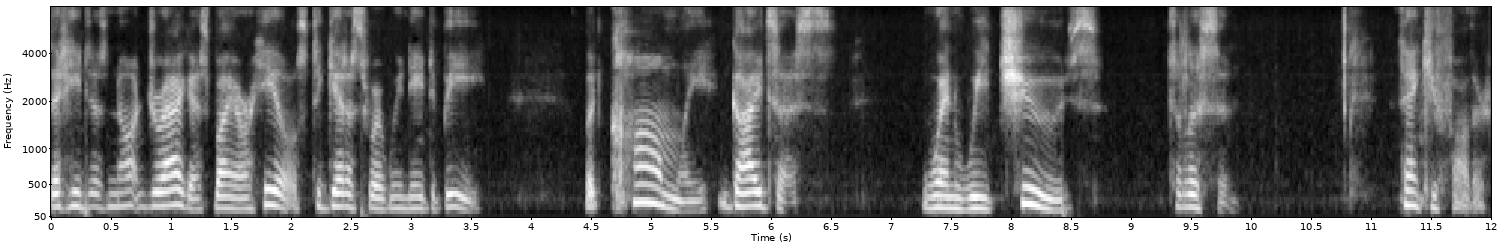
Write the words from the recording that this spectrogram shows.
that He does not drag us by our heels to get us where we need to be, but calmly guides us when we choose to listen. Thank you, Father,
